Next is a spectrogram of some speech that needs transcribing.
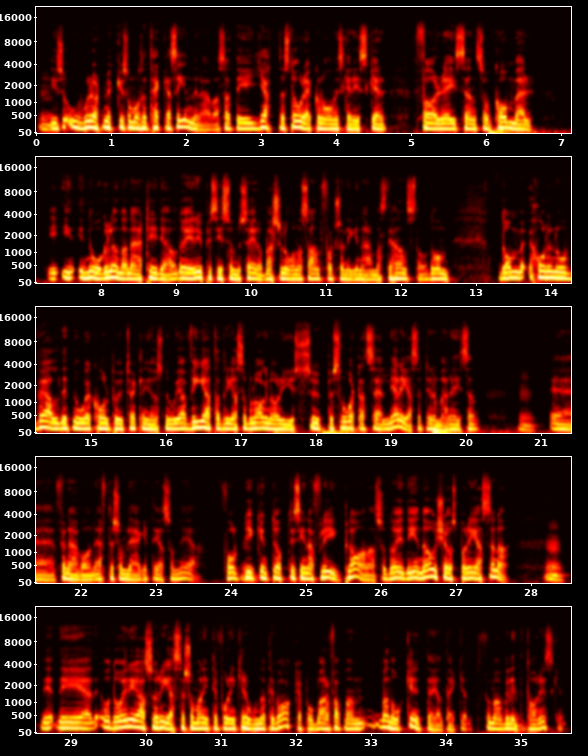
Mm. Det är så oerhört mycket som måste täckas in i det här. Va? Så att det är jättestora ekonomiska risker för racen som kommer i, i, i någorlunda närtid. Ja. Och då är det ju precis som du säger då, Barcelona och Sandfort som ligger närmast till hands. Då. De, de håller nog väldigt noga koll på utvecklingen just nu och jag vet att resebolagen har det ju supersvårt att sälja resor till de här racen mm. eh, för närvarande eftersom läget är som det är. Folk mm. dyker inte upp till sina flygplan, alltså, då är det no-shows på resorna. Mm. Det, det och då är det alltså resor som man inte får en krona tillbaka på bara för att man, man åker inte helt enkelt. För man vill mm. inte ta risken.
